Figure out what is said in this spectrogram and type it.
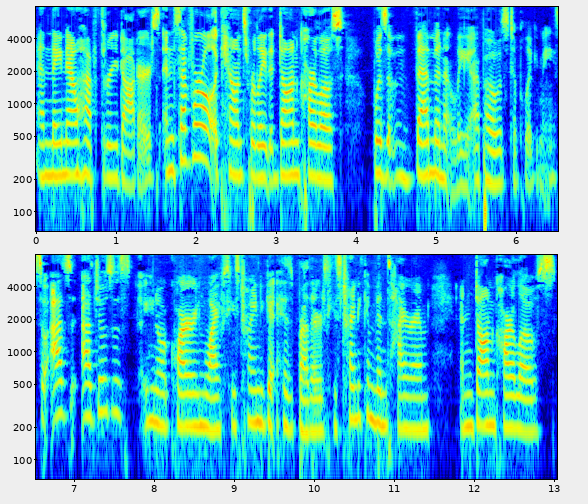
and they now have three daughters. And several accounts relate that Don Carlos was vehemently opposed to polygamy. So as as Joseph's, you know, acquiring wives, he's trying to get his brothers, he's trying to convince Hyrum and Don Carlos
